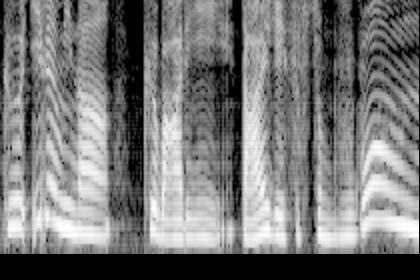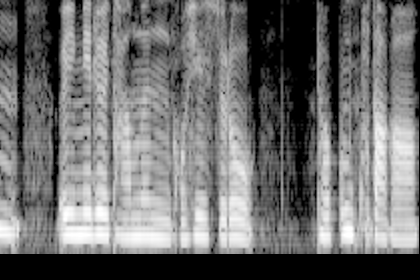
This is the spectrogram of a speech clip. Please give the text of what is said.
그 이름이나 그 말이 나에게 있어서 좀 무거운 의미를 담은 것일수록 더 꿈꾸다가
